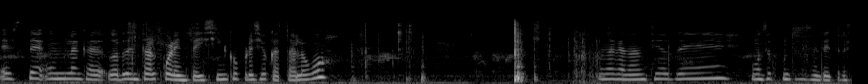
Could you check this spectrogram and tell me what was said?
este, un blanqueador dental 45, precio catálogo. Una ganancia de 11.63.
